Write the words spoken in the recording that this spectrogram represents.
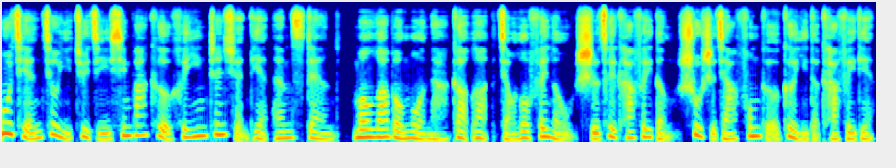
目前就已聚集星巴克、黑鹰甄选店、M Stand、Mo Labo、莫拿、g o t l 角落飞楼、石翠咖啡等数十家风格各异的咖啡店。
